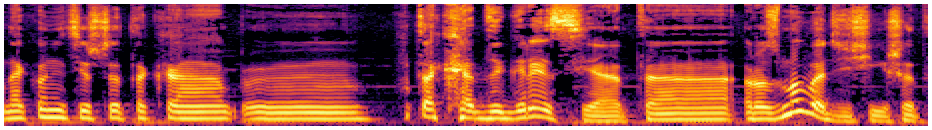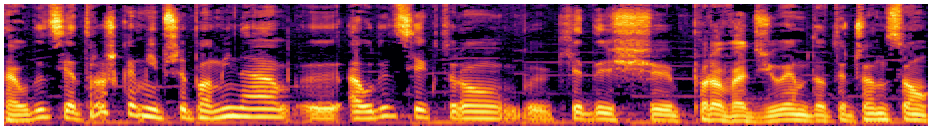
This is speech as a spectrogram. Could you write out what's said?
na koniec jeszcze taka, taka dygresja. Ta rozmowa dzisiejsza, ta audycja troszkę mi przypomina audycję, którą kiedyś prowadziłem dotyczącą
